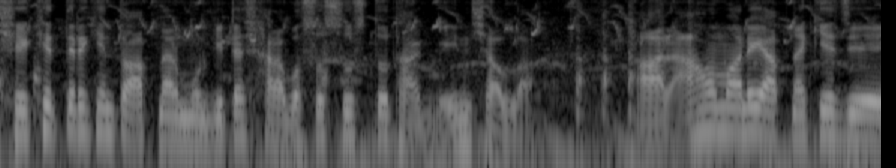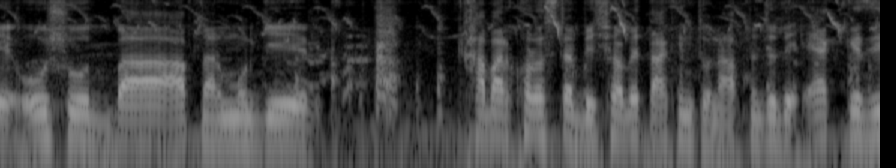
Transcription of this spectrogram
সেক্ষেত্রে কিন্তু আপনার মুরগিটা সারা বছর সুস্থ থাকবে ইনশাল্লাহ আর আহমারে আপনাকে যে ওষুধ বা আপনার মুরগির খাবার খরচটা বেশি হবে তা কিন্তু না। আপনি যদি এক কেজি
